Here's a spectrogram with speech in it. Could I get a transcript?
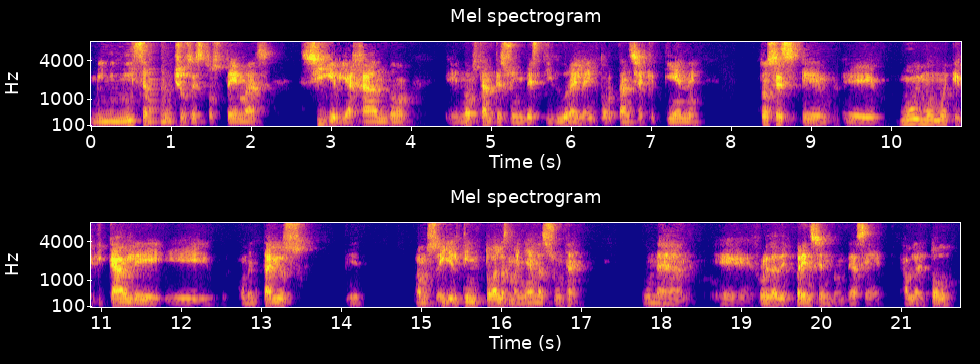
minimiza muchos de estos temas, sigue viajando, eh, no obstante su investidura y la importancia que tiene. Entonces, eh, eh, muy, muy, muy criticable, comentarios, vamos, él tiene todas las mañanas una, una rueda de prensa en donde hace, habla de todo,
